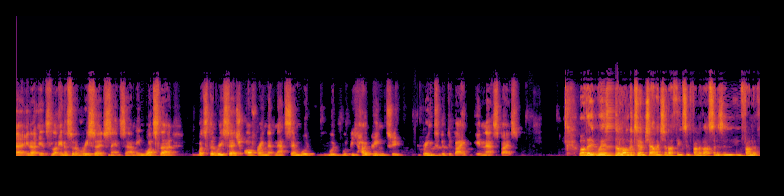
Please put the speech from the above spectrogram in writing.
uh, in a it's in a sort of research sense? I mean, what's the what's the research offering that NatSem would would would be hoping to bring to the debate in that space? Well, there's a longer term challenge that I think is in front of us and is in, in front of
